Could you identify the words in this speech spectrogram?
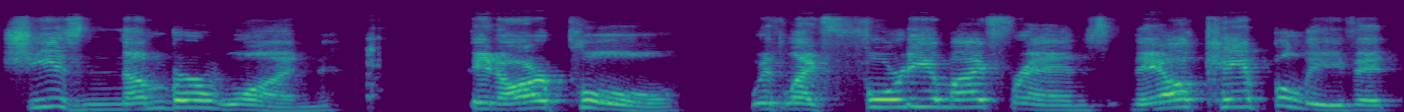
She is number one in our pool with like 40 of my friends. They all can't believe it.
